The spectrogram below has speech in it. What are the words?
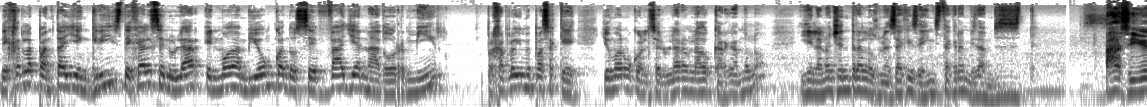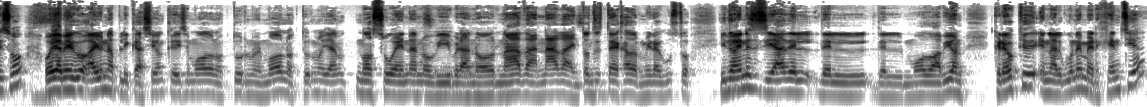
dejar la pantalla en gris, dejar el celular en modo avión cuando se vayan a dormir. Por ejemplo, a mí me pasa que yo me duermo con el celular a un lado cargándolo y en la noche entran los mensajes de Instagram y. Ah, sí, eso. Oye, amigo, hay una aplicación que dice modo nocturno. En modo nocturno ya no, suena, no vibra, no nada, nada. Entonces te deja dormir a gusto. Y no hay necesidad del, del, modo avión. Creo que en alguna emergencia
